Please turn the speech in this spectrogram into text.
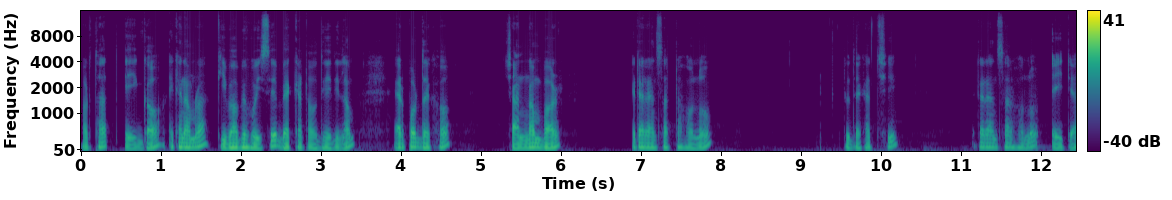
অর্থাৎ এই গ। এখানে আমরা কীভাবে হয়েছে ব্যাখ্যাটাও দিয়ে দিলাম। এরপর দেখো, চার নাম্বার, এটার অ্যান্সারটা হলো, একটু দেখাচ্ছি, এটার অ্যান্সার হলো এইটা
